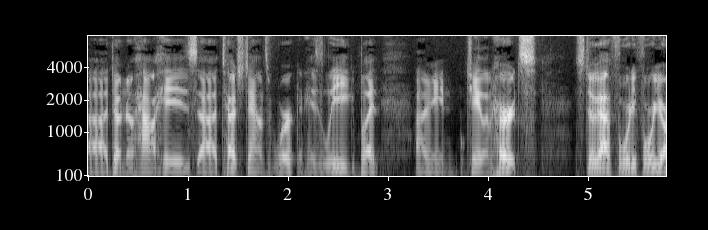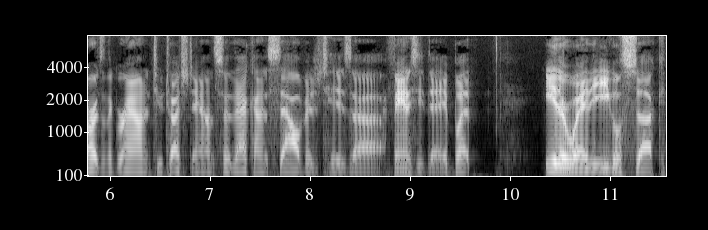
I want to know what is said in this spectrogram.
Uh, don't know how his uh, touchdowns work in his league, but I mean, Jalen Hurts still got 44 yards on the ground and two touchdowns, so that kind of salvaged his uh, fantasy day. But either way, the Eagles suck,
